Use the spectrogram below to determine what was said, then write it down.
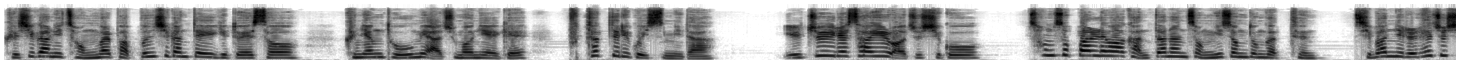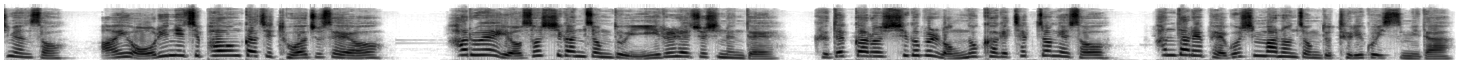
그 시간이 정말 바쁜 시간대이기도 해서 그냥 도우미 아주머니에게 부탁드리고 있습니다. 일주일에 4일 와주시고 청소 빨래와 간단한 정리정돈 같은 집안일을 해주시면서 아이 어린이집 하원까지 도와주세요. 하루에 6시간 정도 이 일을 해주시는데 그 대가로 시급을 넉넉하게 책정해서 한 달에 150만 원 정도 드리고 있습니다.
